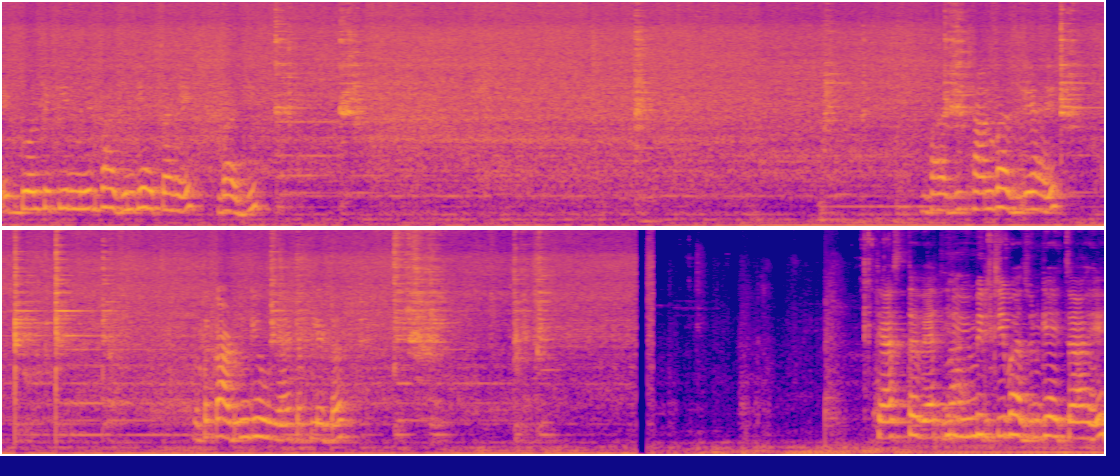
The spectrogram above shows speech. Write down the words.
एक दोन ते तीन मिनिट भाजून घ्यायचं आहे भाजी. भाजी छान भाजली आहे. आता काढून घेऊया एका प्लेटात. त्याच तव्यात हिरवी मिरची भाजून घ्यायचं आहे.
